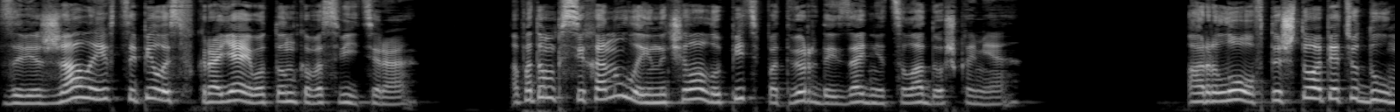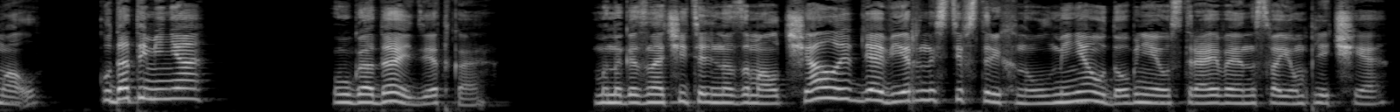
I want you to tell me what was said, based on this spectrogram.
Завизжала и вцепилась в края его тонкого свитера. А потом психанула и начала лупить по твердой заднице ладошками. «Орлов, ты что опять удумал? Куда ты меня...» «Угадай, детка». Многозначительно замолчал и для верности встряхнул меня, удобнее устраивая на своем плече.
